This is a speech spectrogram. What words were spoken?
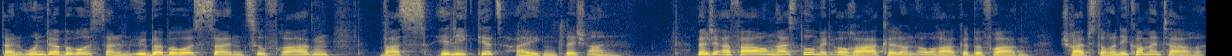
dein Unterbewusstsein und Überbewusstsein zu fragen, was liegt jetzt eigentlich an? Welche Erfahrung hast du mit Orakel und Orakelbefragen? Schreib's doch in die Kommentare.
